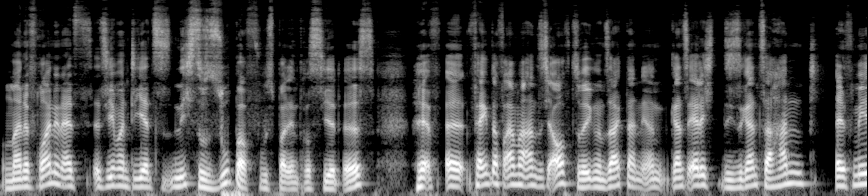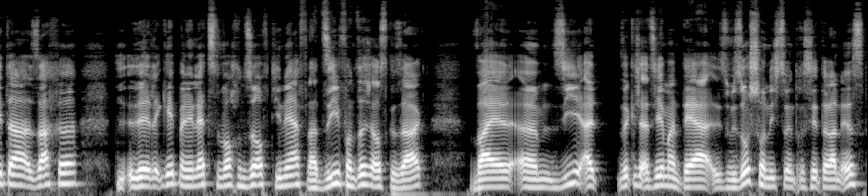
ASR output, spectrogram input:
Und meine Freundin, als, als jemand, die jetzt nicht so super Fußball interessiert ist, äh, fängt auf einmal an, sich aufzuregen und sagt dann, äh, ganz ehrlich, diese ganze Hand-Elfmeter-Sache, die, die geht mir in den letzten Wochen so auf die Nerven, hat sie von sich aus gesagt, weil ähm, sie halt wirklich als jemand, der sowieso schon nicht so interessiert daran ist,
